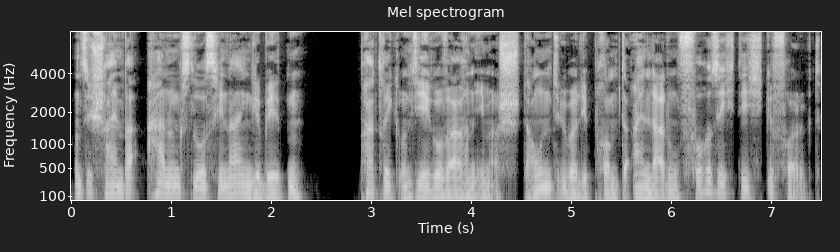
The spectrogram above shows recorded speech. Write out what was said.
und sie scheinbar ahnungslos hineingebeten. Patrick und Diego waren ihm erstaunt über die prompte Einladung vorsichtig gefolgt.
